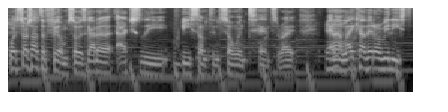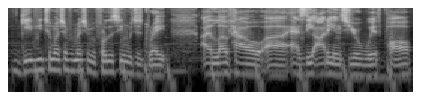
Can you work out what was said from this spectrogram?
Well, it starts off the film, so it's got to actually be something so intense, right? And I like how they don't really give you too much information before the scene, which is great. I love how, uh, as the audience, you're with Paul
